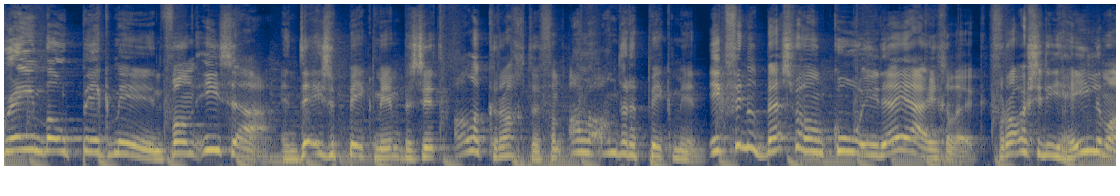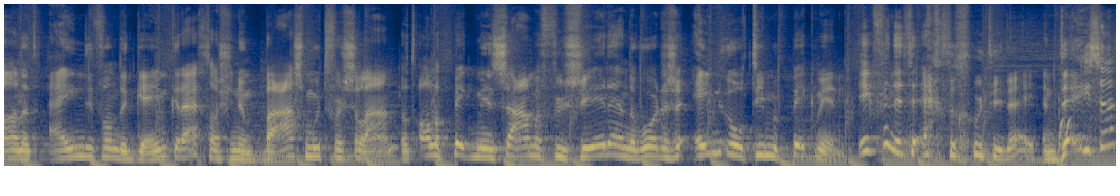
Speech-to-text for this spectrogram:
Rainbow Pikmin van Isa. En deze Pikmin bezit alle krachten van alle andere Pikmin. Ik vind het best wel een cool idee eigenlijk. Vooral als je die helemaal aan het einde van de game krijgt, als je een baas moet verslaan. Dat alle Pikmin samen fuseren en dan worden ze één ultieme Pikmin. Ik vind dit echt een goed idee. En deze?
